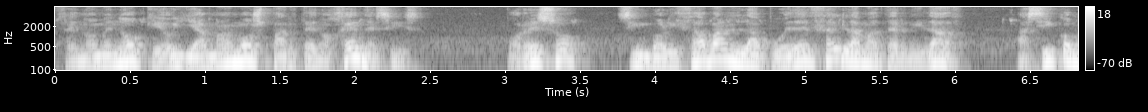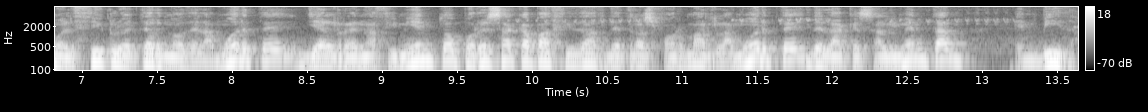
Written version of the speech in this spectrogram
fenómeno que hoy llamamos partenogénesis. Por eso simbolizaban la pureza y la maternidad, así como el ciclo eterno de la muerte y el renacimiento por esa capacidad de transformar la muerte de la que se alimentan en vida.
